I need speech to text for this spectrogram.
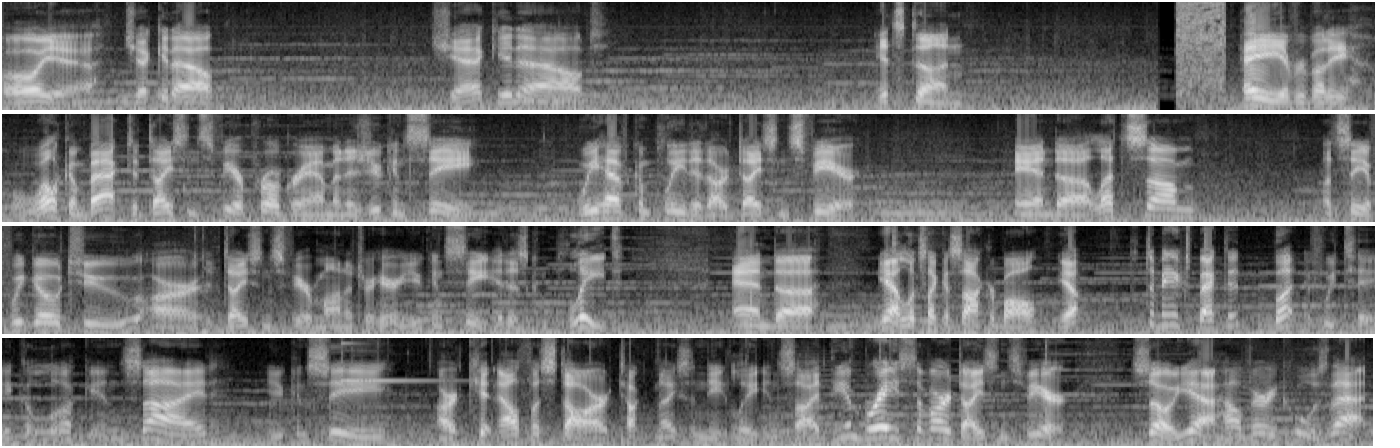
Oh yeah, check it out. Check it out. It's done. Hey everybody, welcome back to Dyson Sphere program and as you can see we have completed our Dyson Sphere. And uh, let's um let's see. If we go to our Dyson Sphere monitor here you can see it is complete. And uh, yeah it looks like a soccer ball. Yep to be expected but if we take a look inside you can see our Kit Alpha Star tucked nice and neatly inside the embrace of our Dyson Sphere. So yeah, how very cool is that?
